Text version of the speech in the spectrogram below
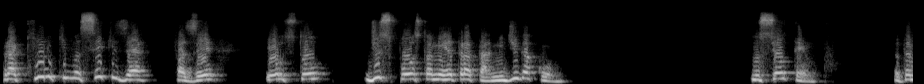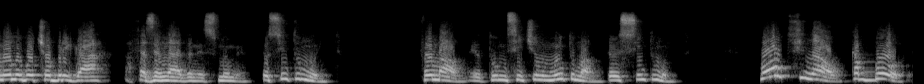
para aquilo que você quiser fazer, eu estou disposto a me retratar. Me diga como. No seu tempo. Eu também não vou te obrigar a fazer nada nesse momento. Eu sinto muito. Foi mal. Eu estou me sentindo muito mal. Então, eu sinto muito. Ponto final. Acabou.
